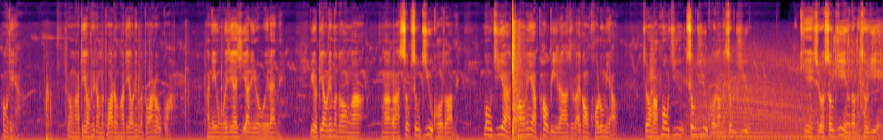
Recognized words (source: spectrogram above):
ဟုတ်တယ်ဟာဆိုတော့ငါတယောက်တည်းတော့မသွားတော့ငါတယောက်တည်းမသွားတော့ဘူးကွာခဏဝယ်စရာရှိအလေးတော့ဝယ်လိုက်မယ်ပြီးတော့တယောက်တည်းမသွားအောင်ငါငါငါစုပ်စုပ်ကြီးကိုခေါ်သွားမယ်မှုတ်ကြီးကထောင်ထဲကဖောက်ပြီးလားဆိုတော့အဲ့ကောင်ခေါ်လို့မရဘူးဆိုတော့ငါမှုတ်ကြီးစုပ်ကြီးကိုခေါ်သွားမယ်စုပ်ကြီးကိုကဲဆိုတော့စုပ်ကြီးရင်တော့မယ်စုပ်ကြီးရင်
